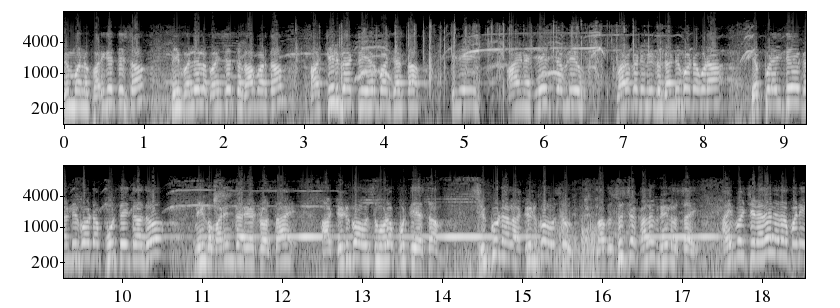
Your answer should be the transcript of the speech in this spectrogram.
మిమ్మల్ని పరిగెత్తిస్తాం మీ పల్లెల భవిష్యత్తు కాపాడుతాం ఆ స్టీల్ ఫ్యాక్టరీ ఏర్పాటు చేస్తాం. ఇది ఆయన జేఎస్డబ్ల్యూ మరొకటి మీకు గండికోట కూడా ఎప్పుడైతే గండికోట పూర్తి అవుతుందో మీకు మరింత రేట్లు వస్తాయి. ఆ డిడ్కో హౌస్ కూడా పూర్తి చేస్తాం. సిగ్గుండాల డిడ్కో హౌస్. మాకు చూసే కళ్ళకు నీళ్ళు వస్తాయి. అయిపోయినదా లేదా పని?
